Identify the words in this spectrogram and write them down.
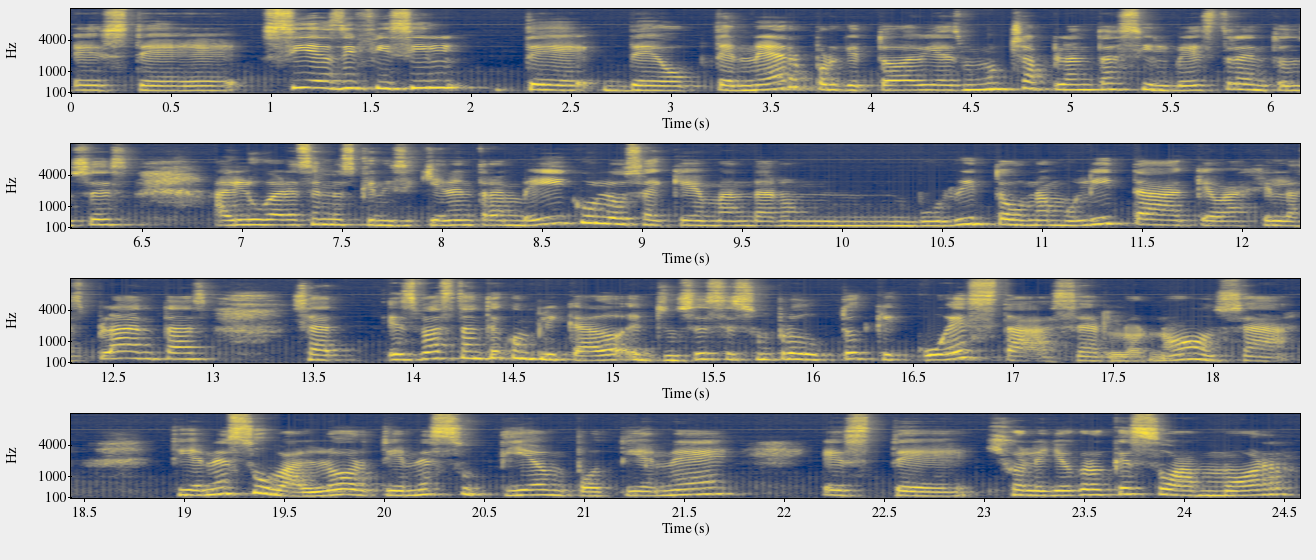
este, sí es difícil de, de, obtener porque todavía es mucha planta silvestre, entonces hay lugares en los que ni siquiera entran vehículos, hay que mandar un burrito, una mulita que baje las plantas, o sea, es bastante complicado, entonces es un producto que cuesta hacerlo, ¿no? O sea, tiene su valor, tiene su tiempo, tiene este, híjole, yo creo que su amor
